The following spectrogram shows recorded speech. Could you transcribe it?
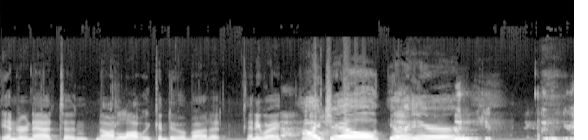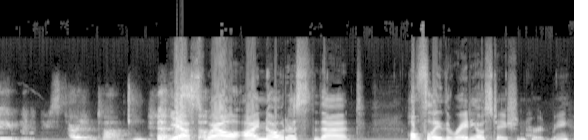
internet and not a lot we can do about it. Anyway, hi Jill, you're Yeah. I here. couldn't, hear, I couldn't hear you when you started talking. Yes, So- well, I noticed that hopefully the radio station heard me.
